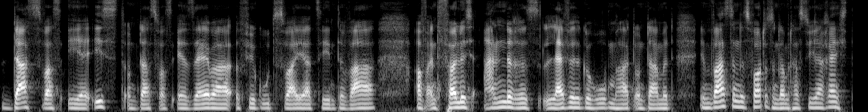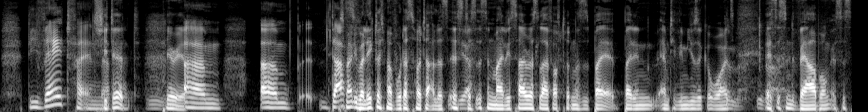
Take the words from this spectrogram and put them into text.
das, was er ist und das, was er selber für gut zwei Jahrzehnte war, auf ein völlig anderes Level gehoben hat und damit im wahrsten Sinne des Wortes, und damit hast du ja recht, die Welt verändert hat. Period. Ähm, ähm, Ich meine, überlegt euch mal, wo das heute alles ist. Ja. Das ist in Miley Cyrus Live-Auftritten, das ist bei, bei den MTV Music Awards, Immer, es ist in Werbung, es ist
